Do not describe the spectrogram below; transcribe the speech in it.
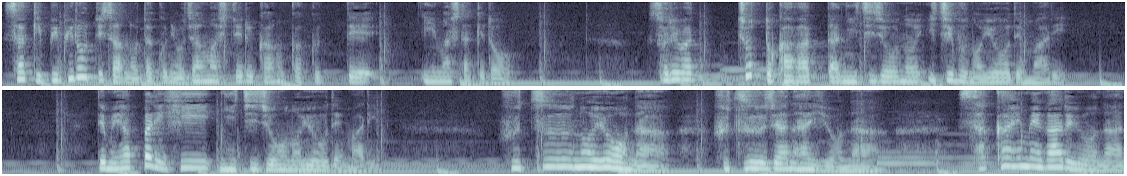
さっきピピロッティさんのお宅にお邪魔してる感覚って言いましたけどそれはちょっと変わった日常の一部のようでもありでもやっぱり非日常のようでもあり普通のような普通じゃないような境目があるような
